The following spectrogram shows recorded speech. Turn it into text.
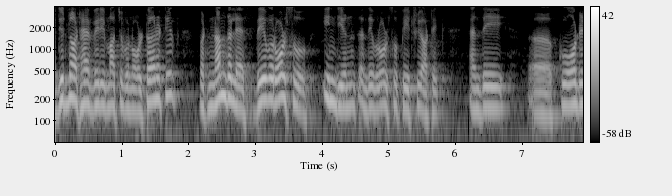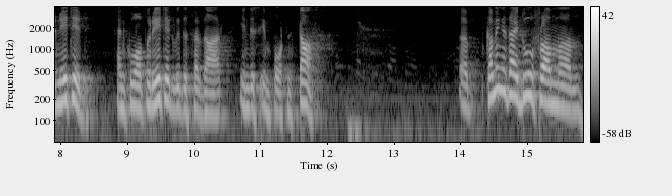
did not have very much of an alternative, but nonetheless, they were also Indians and they were also patriotic, and they uh, coordinated and cooperated with the Sardar in this important task. Uh, coming as I do from, um,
